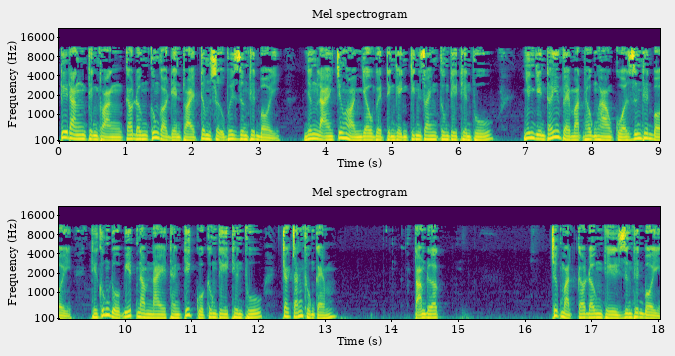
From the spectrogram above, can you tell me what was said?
Tuy rằng thỉnh thoảng Cao Đông cũng gọi điện thoại tâm sự với Dương Thiên Bội nhưng lại chưa hỏi nhiều về tình hình kinh doanh công ty Thiên Phú. Nhưng nhìn thấy vẻ mặt hồng hào của Dương Thiên Bồi Thì cũng đủ biết năm nay thành tích của công ty Thiên Phú Chắc chắn không kém. Tạm được. Trước mặt Cao Đông thì Dương Thiên Bồi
